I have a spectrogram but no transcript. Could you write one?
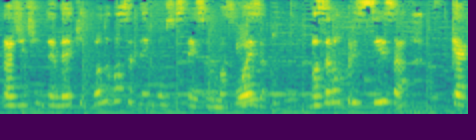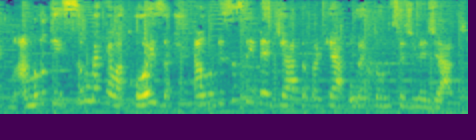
pra gente entender que quando você tem consistência numa coisa, você não precisa. Que a manutenção daquela coisa, ela não precisa ser imediata para que o retorno seja imediato.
